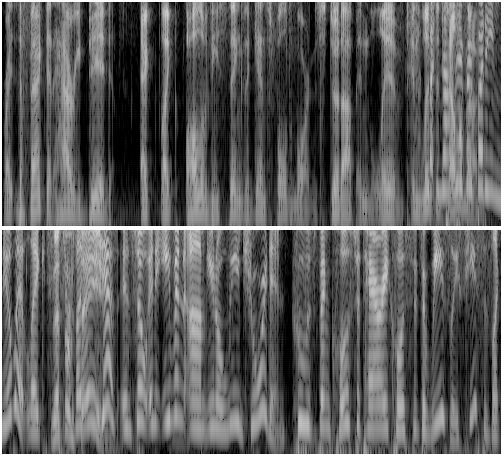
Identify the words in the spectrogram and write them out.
Right? The fact that Harry did like all of these things against Voldemort and stood up and lived and lived But to not tell everybody about it. knew it. Like That's what I'm like, saying. Yes, and so and even um you know Lee Jordan, who's been close with Harry, close with the Weasleys, he says like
